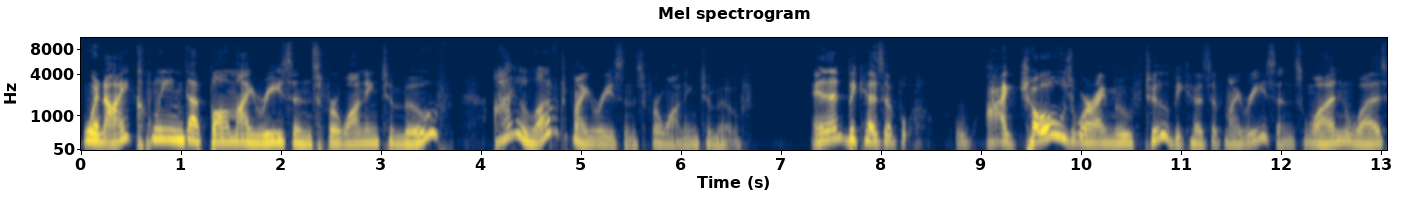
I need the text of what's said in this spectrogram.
When I cleaned up all my reasons for wanting to move, I loved my reasons for wanting to move. And because of I chose where I moved to because of my reasons. One was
